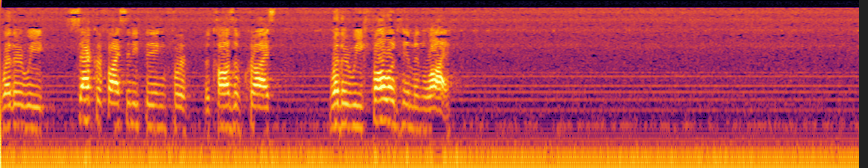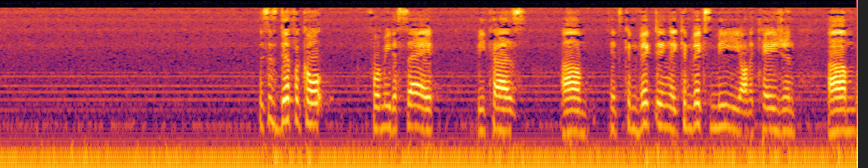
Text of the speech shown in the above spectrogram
Whether we sacrifice anything for the cause of Christ, whether we followed him in life. This is difficult for me to say because um, it's convicting. It convicts me on occasion, um,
